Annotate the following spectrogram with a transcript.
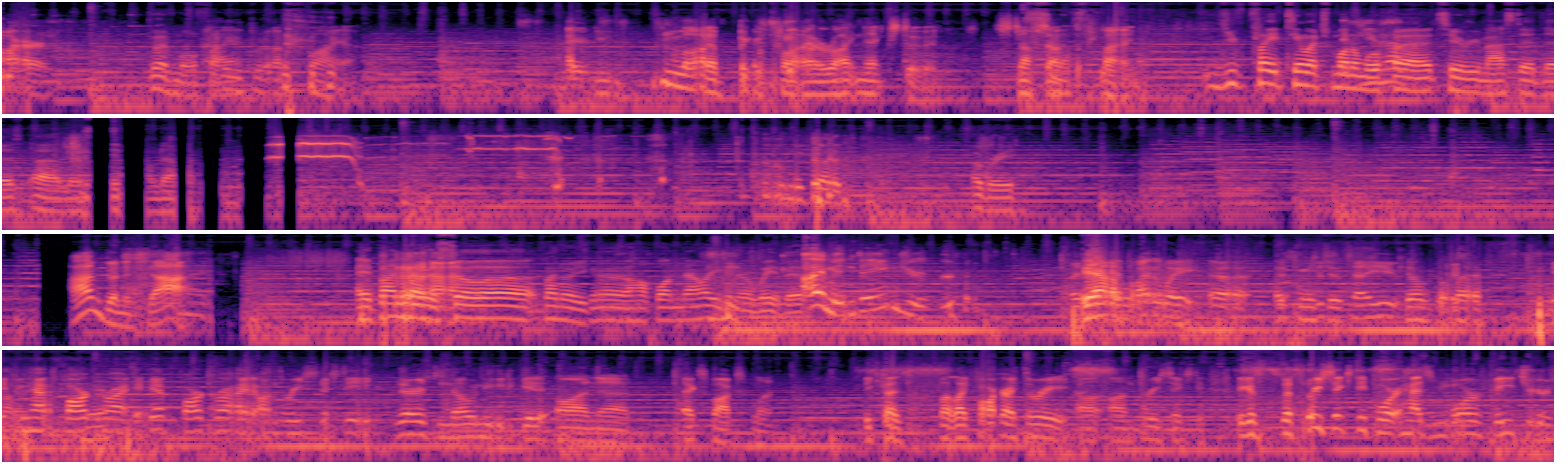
fire? We have more How do you fire. put out a fire? you light a big fire right next to it. Snuffs out the flame. You've played too much Modern If you Warfare 2 remastered this. Uh, this. Calm down. Oh my god. Agreed. I'm gonna die. Hey, Pandora, so, uh, Pandora, you gonna hop on now or you gonna wait a bit? I'm in danger. Yeah. Uh, by the way, uh, Let just, me just just tell you, kill the left. if you have Far Cry, if you have Far Cry on 360, there's no need to get it on uh, Xbox One. Because, but like Far Cry 3 on, on 360, because the 360 port has more features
